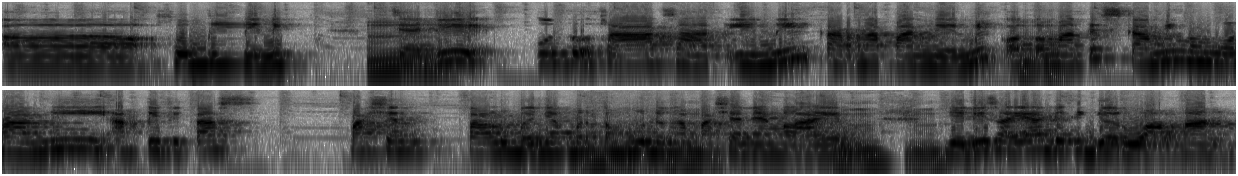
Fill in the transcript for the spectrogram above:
eh, home clinic. Hmm. Jadi untuk saat-saat ini karena pandemik Hmm. otomatis kami mengurangi aktivitas pasien terlalu banyak bertemu dengan pasien yang lain. Jadi saya ada tiga ruangan.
